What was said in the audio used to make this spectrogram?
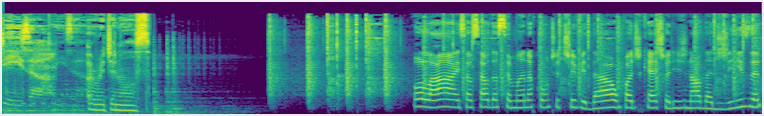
Deezer Originals. Olá, esse é o Céu da Semana com Titi Vidal, um podcast original da Deezer.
